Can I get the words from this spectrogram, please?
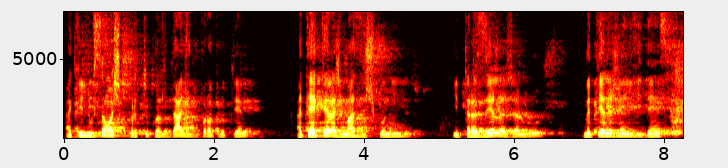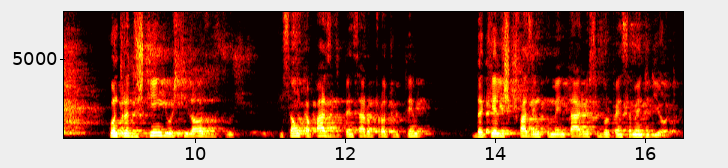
aquilo que são as particularidades do próprio tempo, até aquelas mais escondidas, e trazê-las à luz, metê-las em evidência contradistingue os filósofos que são capazes de pensar o próprio tempo daqueles que fazem comentários sobre o pensamento de outros.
